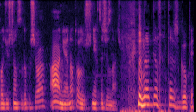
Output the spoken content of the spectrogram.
Chodzisz często do kościoła? A nie, no to już nie chcę cię znać. no to też głupie.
